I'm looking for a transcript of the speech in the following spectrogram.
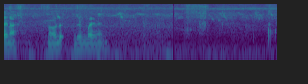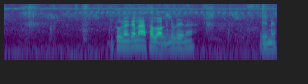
ไปหน่อยหนูเดินไปหน่อยพวกนั้นก็น่าสลอนกันเลยนะอีกนิดนึง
